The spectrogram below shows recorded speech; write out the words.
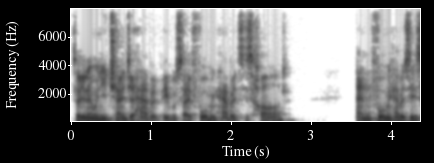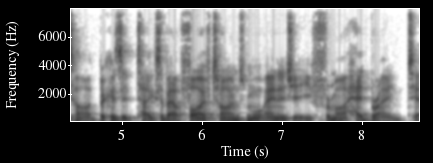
So, you know, when you change a habit, people say forming habits is hard. And forming habits is hard because it takes about five times more energy from our head brain to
